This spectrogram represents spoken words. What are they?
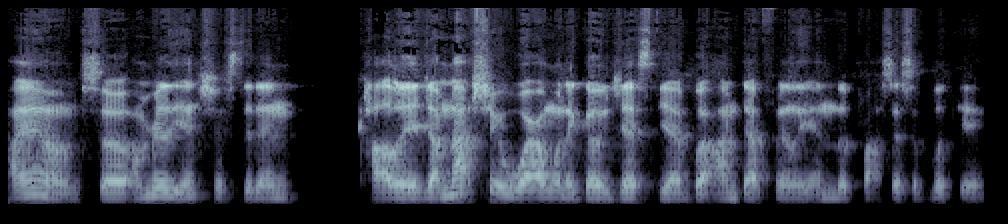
I am. So I'm really interested in college. I'm not sure where I want to go just yet, but I'm definitely in the process of looking.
